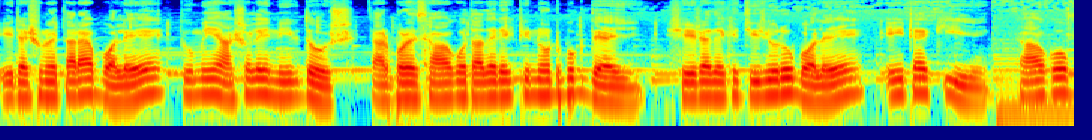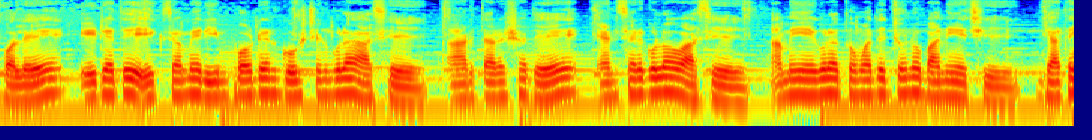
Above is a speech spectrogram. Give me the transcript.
এটা শুনে তারা বলে, তুমি আসলে নির্দোষ। তারপরে সাওকো তাদের একটি নোটবুক দেয়। সেটা দেখে চিজুরু বলে, এইটা কি? সাওকো বলে, এইটাতে এক্সামের ইম্পর্টেন্ট কোশ্চেনগুলো আছে, আর তার সাথে অ্যান্সারগুলোও আছে। আমি এগুলো তোমাদের জন্য বানিয়েছি, যাতে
